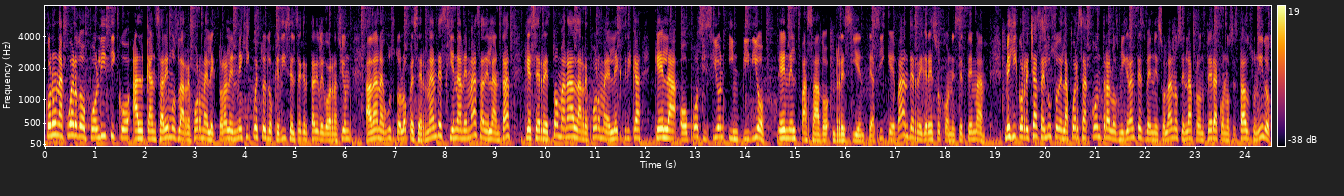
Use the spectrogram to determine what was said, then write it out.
Con un acuerdo político alcanzaremos la reforma electoral en México, esto es lo que dice el secretario de Gobernación Adán Augusto López Hernández, quien además adelanta que se retomará la reforma eléctrica que la oposición impidió en el pasado reciente. Así que van de regreso con ese tema. México rechaza el uso de la fuerza contra los migrantes venezolanos en la frontera con los Estados Unidos.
